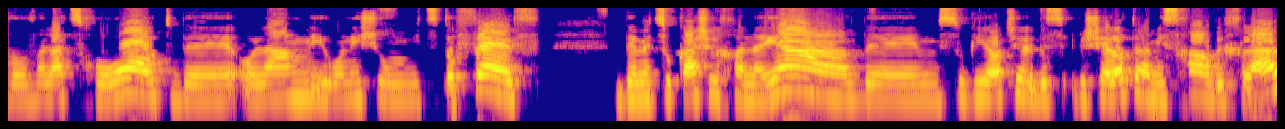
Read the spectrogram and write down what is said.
והובלת סחורות בעולם עירוני שהוא מצטופף, במצוקה של חנייה, בסוגיות של, בשאלות על המסחר בכלל,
